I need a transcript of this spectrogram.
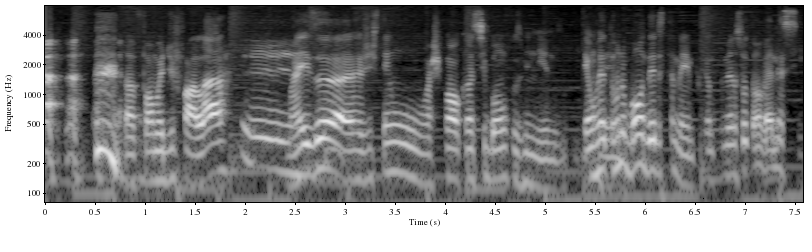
na forma de falar. É. Mas uh, a gente tem um, acho que um alcance bom com os meninos. Tem um retorno bom deles também, porque eu também não sou tão velho assim.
